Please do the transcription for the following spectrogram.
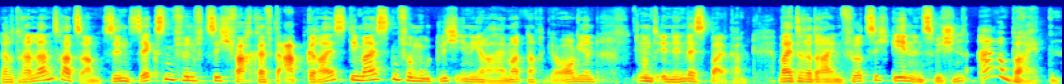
laut Landratsamt sind 56 Fachkräfte abgereist, die meisten vermutlich in ihre Heimat nach Georgien und in den Westbalkan. Weitere 43 gehen inzwischen arbeiten.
